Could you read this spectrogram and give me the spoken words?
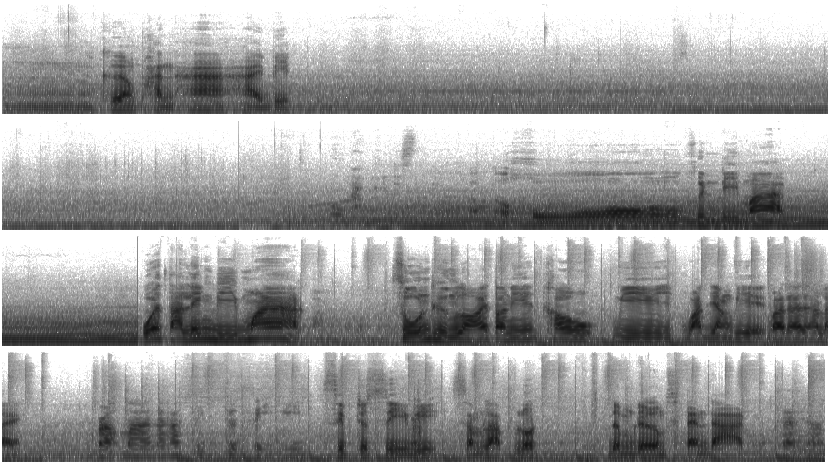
อืมเครื่องพันห้าไฮบริด โอ้โห ขึ้นดีมากอุ้ยอัตราเร่งดีมากศูนย์ถึงร้อยตอนนี้เขามีวัดยังพี่ว่าได้เท่าไหร่ ประมาณนะครับ 10.4วิ10.4 วิสำหรับรถเดิมๆสแตนดาร์ดใช่ครับ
